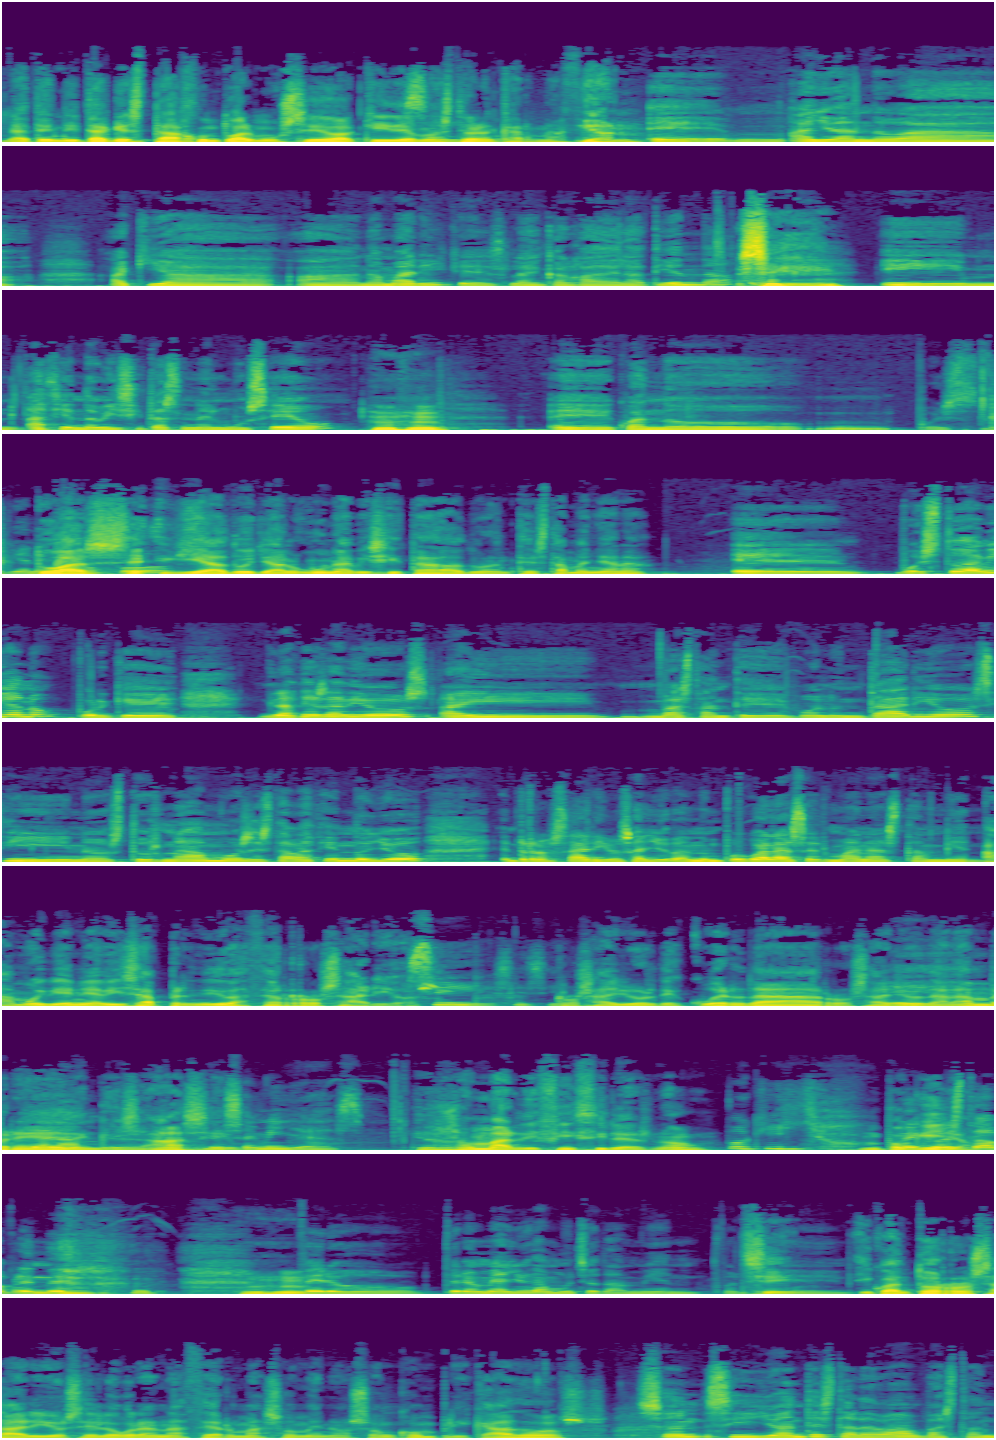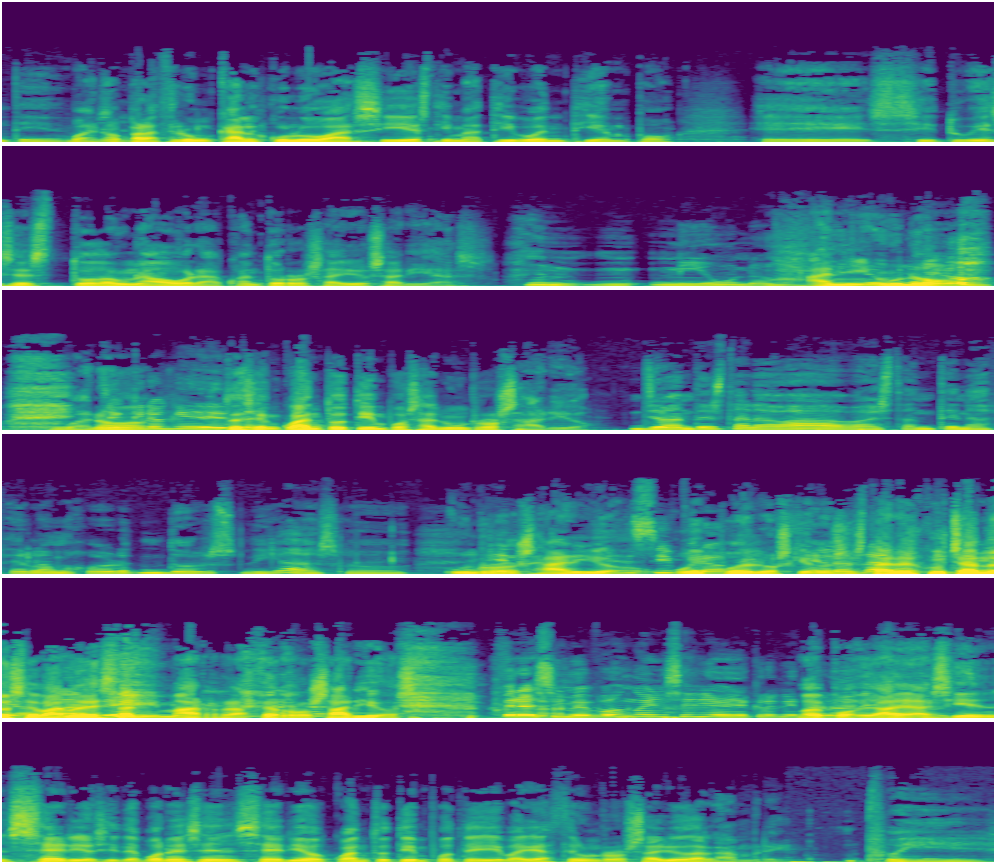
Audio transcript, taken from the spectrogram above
La tendita que está junto al museo aquí Sí. De la Encarnación. eh, ayudando a, aquí a, a Ana Mari, que es la encargada de la tienda, Sí. y mm, haciendo visitas en el museo. Eh, cuando mm, pues ¿Tú has eh, guiado ya alguna visita durante esta mañana? Eh, pues todavía no, porque gracias a Dios hay bastante voluntarios y nos turnamos. Estaba haciendo yo rosarios, ayudando un poco a las hermanas también. Ah, muy bien, y habéis aprendido a hacer rosarios. Sí, sí, sí. Rosarios de cuerda, rosarios de Eh, alambre, de de alambre, ah, sí. de semillas. Esos son más difíciles, ¿no? Un poquillo. Un poquillo. Me costó aprender. Pero, pero me ayuda mucho también. Porque Sí. ¿Y cuántos rosarios se logran hacer más o menos? ¿Son complicados? son, sí, yo antes tardaba bastante. Bueno, o sea, para hacer un cálculo así estimativo en tiempo, eh, si tuvieses toda una hora, ¿cuántos rosarios harías? Ni uno. Ah, ni uno. bueno, yo creo que entonces, ¿en cuánto tiempo sale un rosario? Yo antes tardaba bastante en hacerlo, a lo mejor dos días. O... ¿Un rosario? Sí, Uy, pues los que nos los están escuchando se van a desanimar a hacer rosarios. Pero si me pongo en serio, yo creo que tardaría ah, más. Así en serio, si te pones en serio, ¿cuánto tiempo te llevaría a hacer un rosario de alambre? Pues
